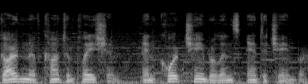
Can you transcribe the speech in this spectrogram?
Garden of Contemplation, and Court Chamberlain's antechamber.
